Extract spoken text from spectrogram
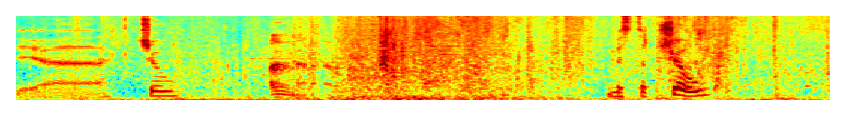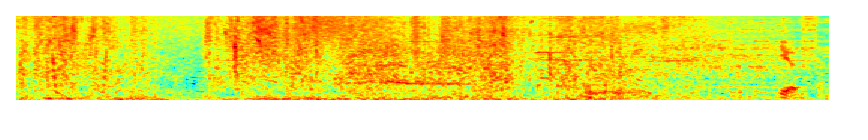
Det er. Hold da. op. Mr. Joe. Beautiful.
